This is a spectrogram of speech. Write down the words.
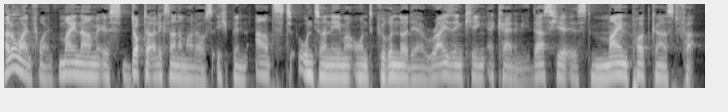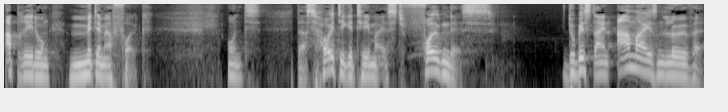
Hallo mein Freund, mein Name ist Dr. Alexander Madaus. Ich bin Arzt, Unternehmer und Gründer der Rising King Academy. Das hier ist mein Podcast Verabredung mit dem Erfolg. Und das heutige Thema ist folgendes. Du bist ein Ameisenlöwe.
